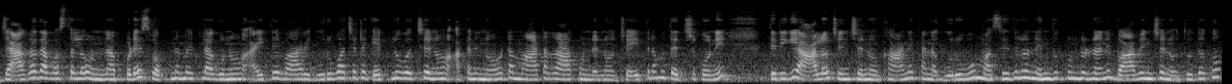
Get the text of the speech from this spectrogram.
జాగ్రత్త అవస్థలో ఉన్నప్పుడే స్వప్నమెట్లాగును అయితే వారి గురువచటకు ఎట్లు వచ్చెను? అతని నోట మాట రాకుండెను. చైత్రము తెచ్చుకొని తిరిగి ఆలోచించెను. కానీ తన గురువు మసీదులో నిందుకుండునని భావించెను. తుదకు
